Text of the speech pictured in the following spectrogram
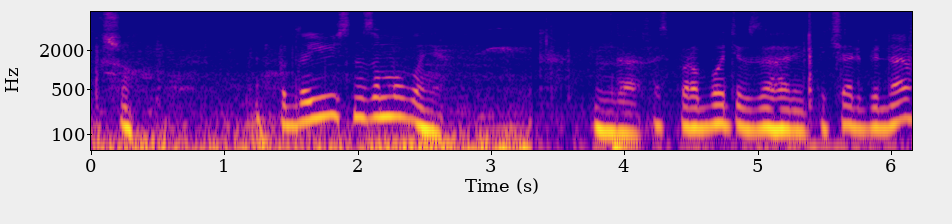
Так що, подаюсь на замовлення. Да, щось по роботі взагалі печаль біда.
